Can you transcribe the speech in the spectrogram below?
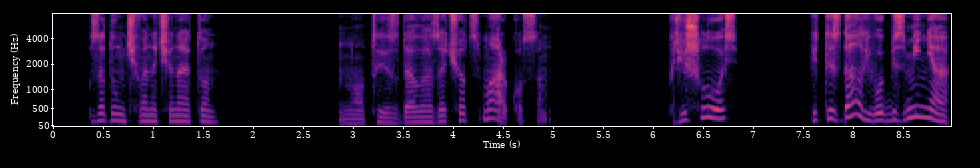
— задумчиво начинает он. «Но ты сдала зачет с Маркусом». «Пришлось. Ведь ты сдал его без меня,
